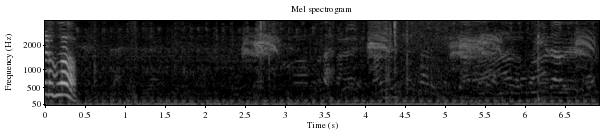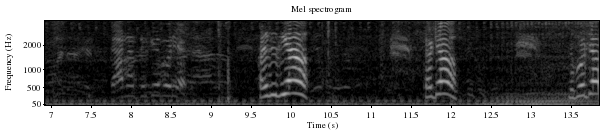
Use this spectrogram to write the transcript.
ஆயிரம் எடுக்குவோ கழுதுக்கியா கேட்டோ போட்டோ.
